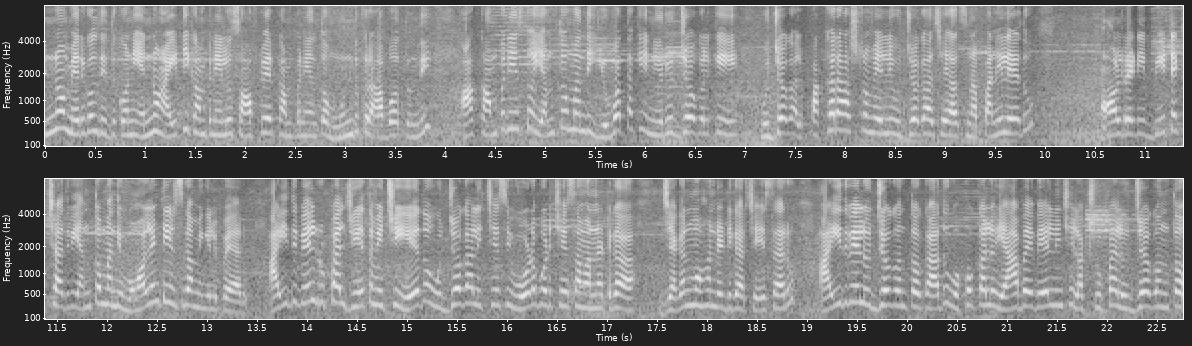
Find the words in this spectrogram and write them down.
ఎన్నో మెరుగులు దిద్దుకొని ఎన్నో ఐటీ కంపెనీలు సాఫ్ట్వేర్ కంపెనీలతో ముందుకు రాబోతుంది. ఆ కంపెనీస్తో ఎంతోమంది యువతకి నిరుద్యోగులకి ఉద్యోగాలు పక్క రాష్ట్రం వెళ్ళి ఉద్యోగాలు చేయాల్సిన పని లేదు. ఆల్రెడీ బీటెక్ చదివి ఎంతోమంది వాలంటీర్స్గా మిగిలిపోయారు. ఐదు వేల రూపాయలు జీతం ఇచ్చి ఏదో ఉద్యోగాలు ఇచ్చేసి ఓడబొడి చేశామన్నట్టుగా జగన్మోహన్ రెడ్డి గారు చేశారు. ఐదు వేలు ఉద్యోగంతో కాదు ఒక్కొక్కరు యాభై వేల నుంచి లక్ష రూపాయల ఉద్యోగంతో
